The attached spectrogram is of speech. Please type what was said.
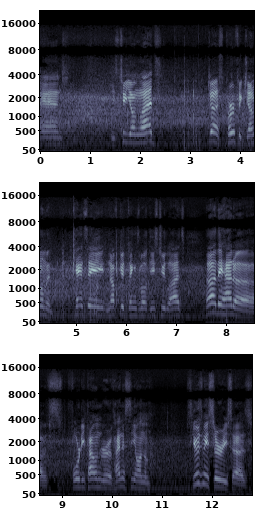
and these two young lads, just perfect gentlemen can't say enough good things about these two lads. Uh, they had a 40 pounder of Hennessy on them. Excuse me, sir, he says.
